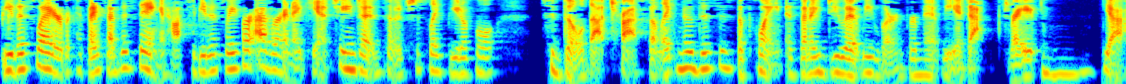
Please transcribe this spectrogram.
be this way or because I said this thing, it has to be this way forever and I can't change it. And so it's just like beautiful to build that trust that like, no, this is the point is that I do it. We learn from it. We adapt, right? Mm-hmm. Yeah.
